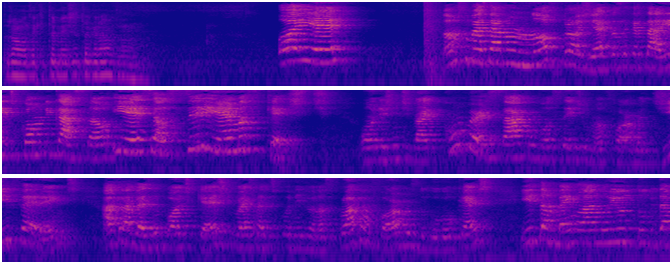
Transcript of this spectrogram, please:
Pronto, aqui também já tá gravando. Oiê! Vamos começar um novo projeto da Secretaria de Comunicação e esse é o Siriemas Cast, onde a gente vai conversar com vocês de uma forma diferente através do podcast que vai estar disponível nas plataformas do Google Cast e também lá no YouTube da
